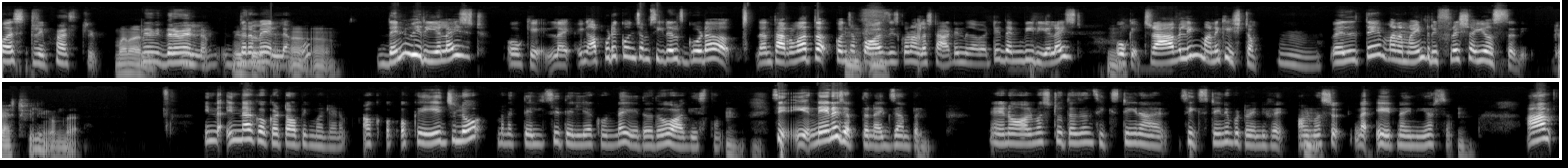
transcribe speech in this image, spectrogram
first trip. First trip. మేము ఇద్దరం వెళ్ళాం. ఇద్దరమే వెళ్ళాము. Then we realized okay like ఇంకా అప్పుడే కొంచెం సీరియల్స్ కూడా దాని తర్వాత కొంచెం. పాజ్ తీసుకోవడం అలా స్టార్ట్ అయింది కాబట్టి then we realized. Okay travelling మనకి ఇష్టం. వెళ్తే మన మైండ్ రిఫ్రెష్ అయ్యి వస్తుంది. క్యాస్ట్ ఫీలింగ్ ఉందా ఇందా ఇందాక ఒక టాపిక్ మాట్లాడాం. ఒక- ఏజ్లో మనకు తెలిసి తెలియకుండా ఏదోదో వాగేస్తాం. నేనే చెప్తున్నా ఎగ్జాంపుల్. నేను almost two thousand sixteen sixteen ఇప్పుడు twenty five almost eight nine years.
